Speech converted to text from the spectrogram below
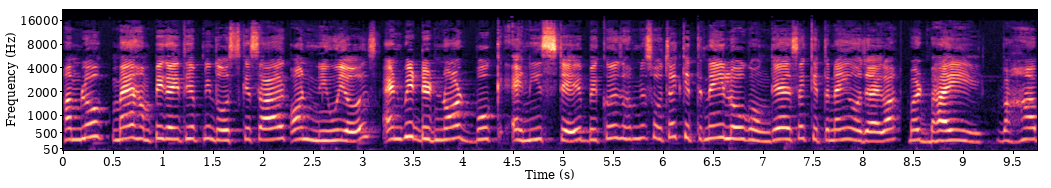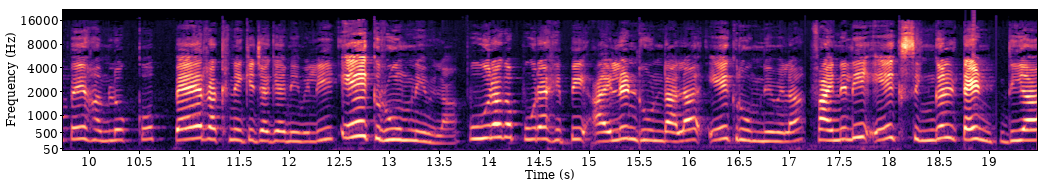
हम लोग, मैं हम्पी गई थी अपनी दोस्त के साथ on new years and we did not book any stay because हमने सोचा कितने ही लोग होंगे, ऐसा कितना ही हो जाएगा। बट भाई, वहाँ पे हम लोग को पैर रखने की जगह नहीं मिली, एक रूम नहीं मिला। पूरा का पूरा हिप्पी आइलैंड ढूंढ डाला, एक रूम नहीं मिला। फाइनली एक सिंगल टेंट दिया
